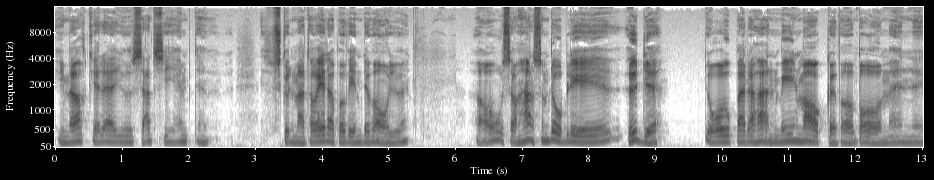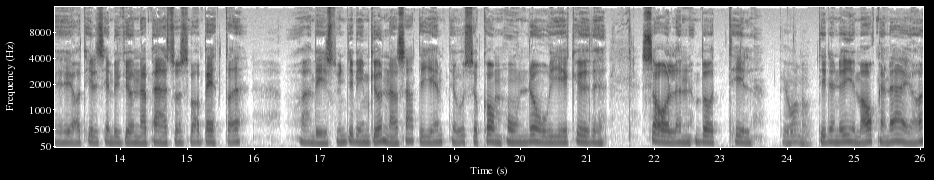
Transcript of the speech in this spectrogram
i mörker där ju och satte sig jämte. Skulle man ta reda på vem det var ju. Ja, och så han som då blev udde. Då ropade han min make var bra men eh, ja, till exempel Gunnar Perssons var bättre. Och han visste ju inte vem Gunnar satte jämte och så kom hon då och gick över salen bort till, Till honom? till den nya maken där ja.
